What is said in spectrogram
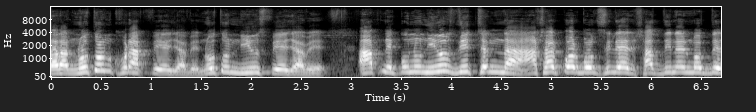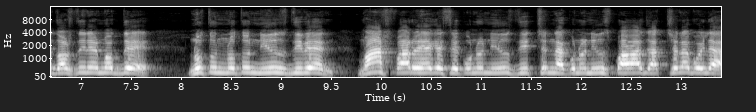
তারা নতুন খোরাক পেয়ে যাবে, নতুন নিউজ পেয়ে যাবে। আপনি কোনো নিউজ দিচ্ছেন না, আসার পর বলছিলেন, সাত দিনের মধ্যে, দশ দিনের মধ্যে নতুন নতুন নিউজ দিবেন। মাস পার হয়ে গেছে, কোনো নিউজ দিচ্ছেন না, কোনো নিউজ পাওয়া যাচ্ছে না বইলা।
